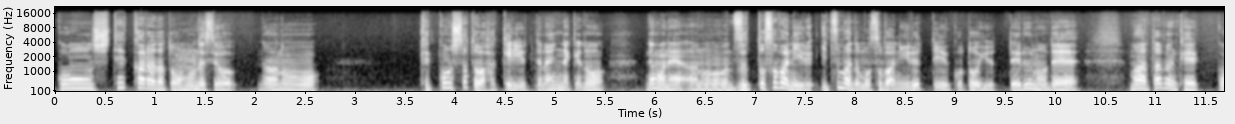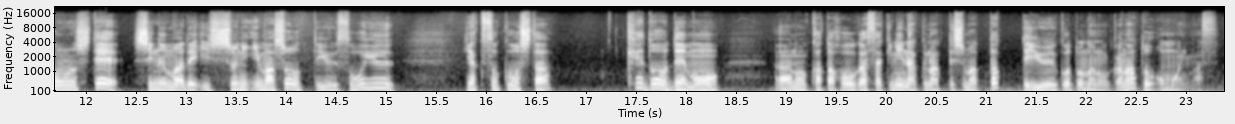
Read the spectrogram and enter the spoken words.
婚してからだと思うんですよ。あの、結婚したとははっきり言ってないんだけど、でもね、あの、ずっとそばにいる、いつまでもそばにいるっていうことを言ってるので、まあ多分結婚して死ぬまで一緒にいましょうっていう、そういう約束をしたけど、でも、あの、片方が先に亡くなってしまったっていうことなのかなと思います。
